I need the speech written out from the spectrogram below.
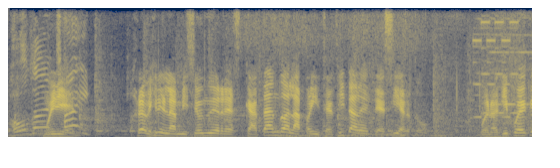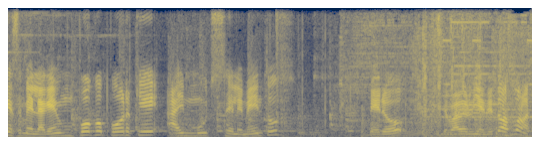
hold on Muy bien. tight. Ahora viene la misión de rescatando a la princesita del desierto. Bueno, aquí puede que se me lague un poco porque hay muchos elementos. Pero se va a ver bien. De todas formas.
